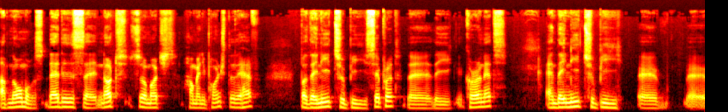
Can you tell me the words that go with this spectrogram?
abnormals, that is uh, not so much how many points do they have, but they need to be separate, the, the coronets, and they need to be uh, uh,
